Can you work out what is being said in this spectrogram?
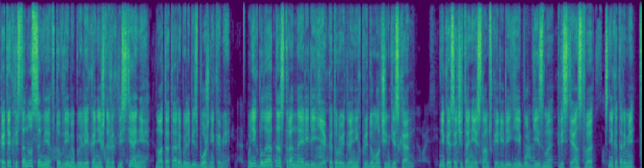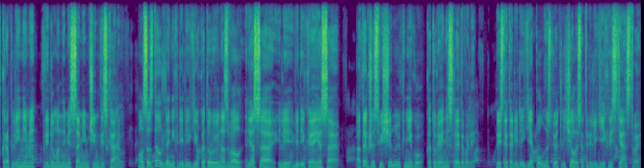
Хотя крестоносцами в то время были, конечно же, христиане, но а татары были безбожниками. У них была одна странная религия, которую для них придумал Чингисхан. Некое сочетание исламской религии, буддизма, христианства с некоторыми вкраплениями, придуманными самим Чингисханом. Он создал для них религию, которую назвал Яса или Великая Яса, а также священную книгу, которой они следовали. То есть эта религия полностью отличалась от религии христианства.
